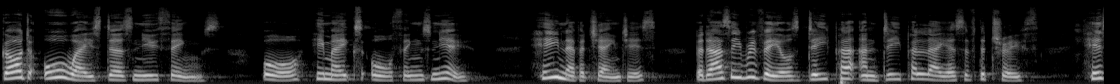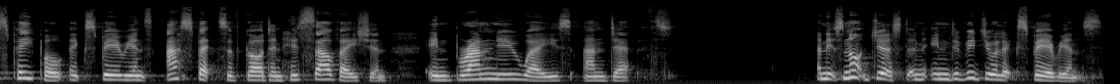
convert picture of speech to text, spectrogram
God always does new things, or He makes all things new. He never changes, but as He reveals deeper and deeper layers of the truth, his people experience aspects of God and his salvation in brand new ways and depths. And it's not just an individual experience.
